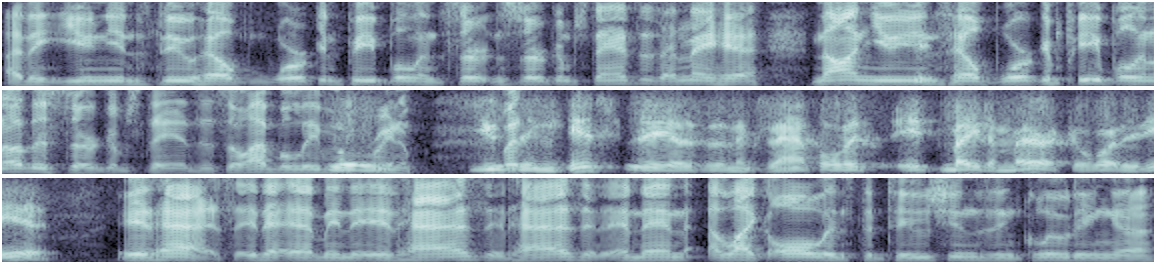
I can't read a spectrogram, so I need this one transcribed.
I think unions do help working people in certain circumstances, and they ha- non-unions help working people in other circumstances. So I believe in Well, freedom. Using history as an example, it, it made America what it is. It has. It. I mean, it has. It has. It. And then, like all institutions, including, uh,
